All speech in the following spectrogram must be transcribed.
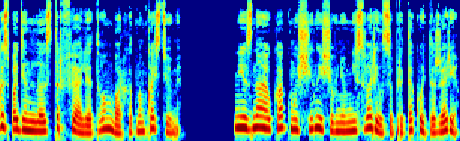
господин Лестер в фиолетовом бархатном костюме. Не знаю, как мужчина еще в нем не сварился при такой-то жаре.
